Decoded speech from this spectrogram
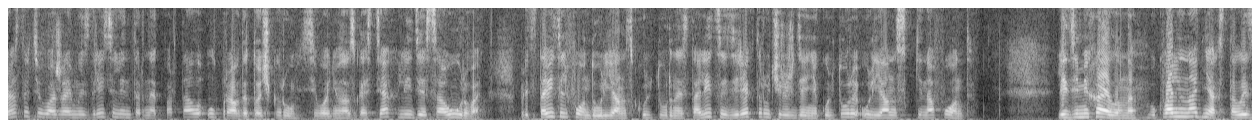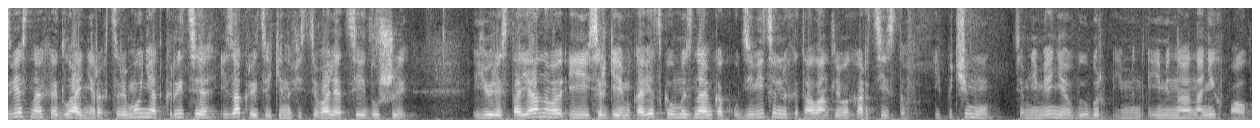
Здравствуйте, уважаемые зрители интернет-портала улправда.ру. Сегодня у нас в гостях Лидия Саурова, представитель фонда «Ульяновск. Культурная столица» и директор учреждения культуры «Ульяновск. Кинофонд». Лидия Михайловна, буквально на днях стало известно о хедлайнерах церемонии открытия и закрытия кинофестиваля «От всей души». Юрия Стоянова и Сергея Маковецкого мы знаем как удивительных и талантливых артистов. И почему, тем не менее, выбор именно на них пал?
